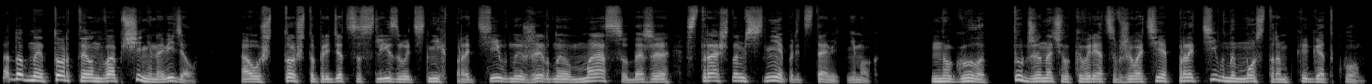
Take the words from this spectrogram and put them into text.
Подобные торты он вообще ненавидел. А уж то, что придется слизывать с них противную жирную массу, даже в страшном сне представить не мог. Но голод тут же начал ковыряться в животе противным острым коготком.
